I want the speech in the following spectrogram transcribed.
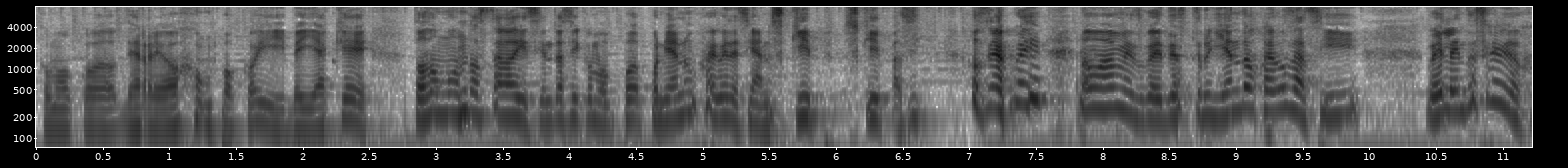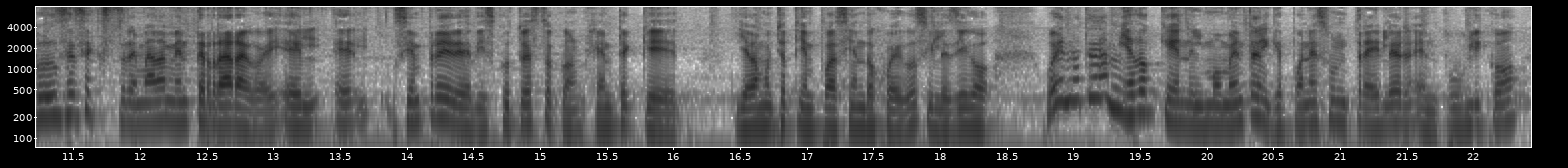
como de reojo un poco, y veía que todo el mundo estaba diciendo así como ponían un juego y decían skip, skip, así. O sea, güey, no mames, güey, destruyendo juegos así. Güey, la industria de videojuegos es extremadamente rara, güey. El, el, siempre discuto esto con gente que lleva mucho tiempo haciendo juegos y les digo, güey, ¿no te da miedo que en el momento en el que pones un trailer en público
